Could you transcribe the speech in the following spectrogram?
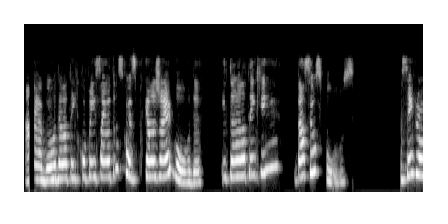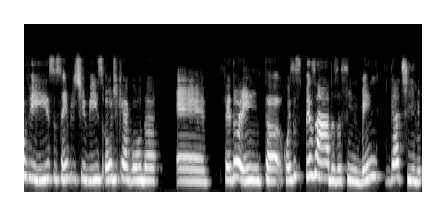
ah, a gorda ela tem que compensar em outras coisas, porque ela já é gorda. Então ela tem que dar seus pulos. Eu sempre ouvi isso, sempre tive isso, ou de que a gorda é fedorenta, coisas pesadas, assim, bem gatilho,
